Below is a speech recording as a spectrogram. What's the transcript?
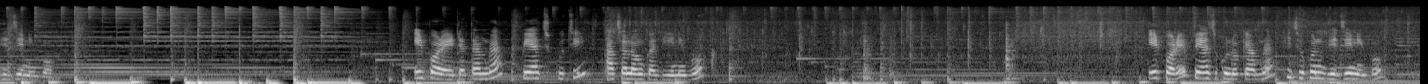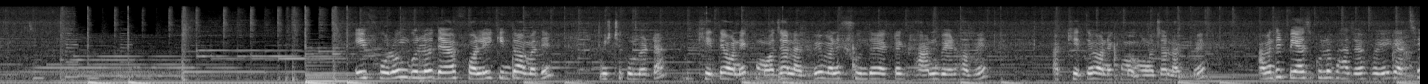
ভেজে নিব। এরপরে এটাতে আমরা পেঁয়াজ কুচি, কাঁচা লঙ্কা দিয়ে নিব। এরপরে পেঁয়াজগুলোকে আমরা কিছুক্ষণ ভেজে নিব। এই ফোড়নগুলো দেওয়ার ফলেই কিন্তু আমাদের মিষ্টি কুমড়াটা। খেতে অনেক মজা লাগবে মানে সুন্দর একটা ঘ্রাণ বের হবে আর খেতে অনেক মজা লাগবে। আমাদের পেঁয়াজগুলো ভাজা হয়ে গেছে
